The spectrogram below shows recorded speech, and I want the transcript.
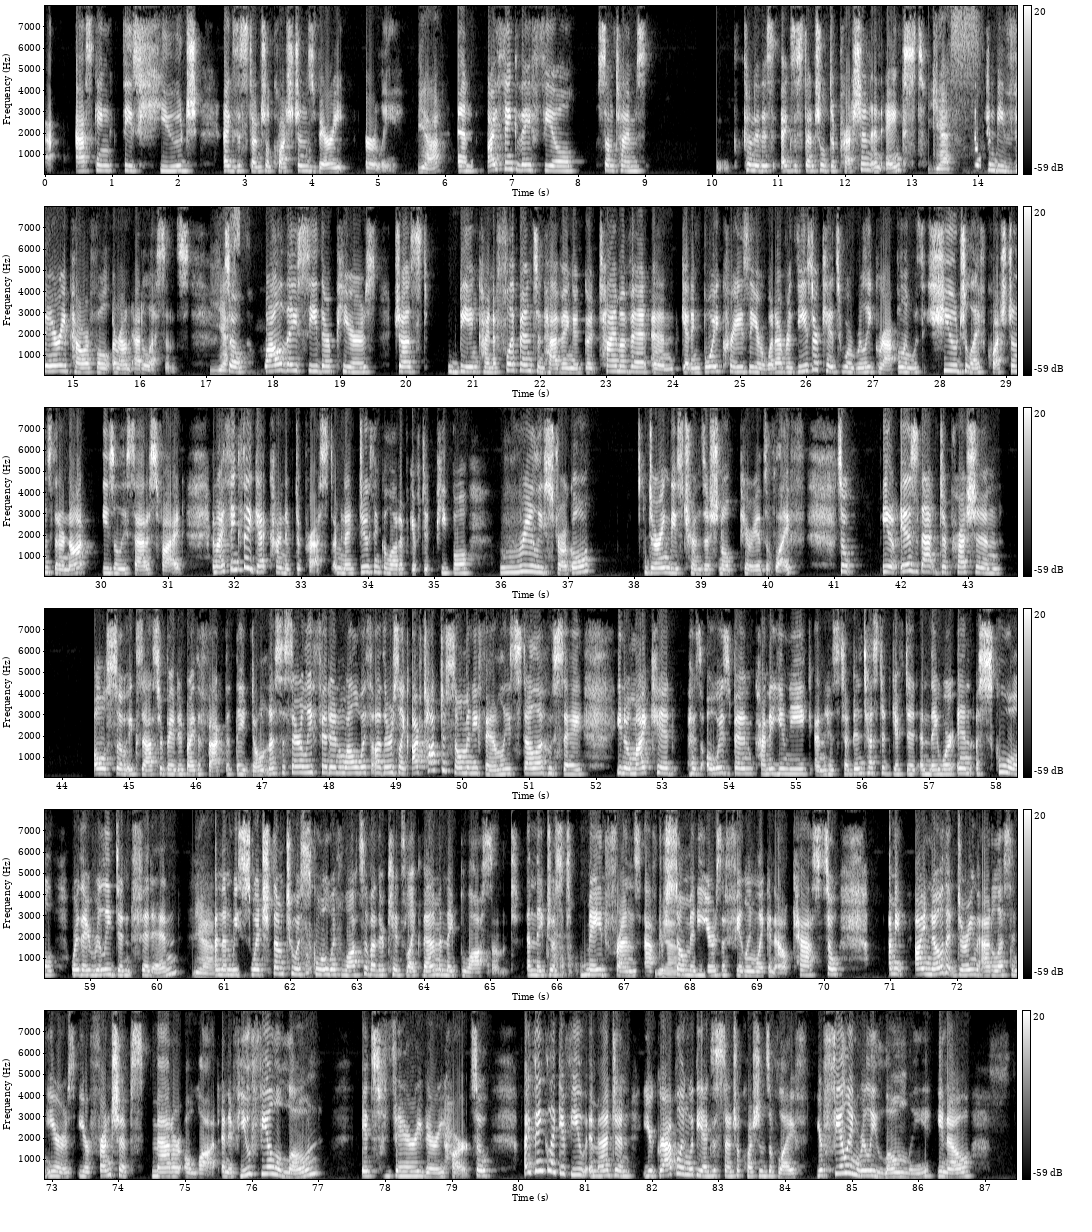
asking these huge existential questions very early. Yeah, and I think they feel sometimes kind of this existential depression and angst. Yes. can be very powerful around adolescence. Yes. So while they see their peers just being kind of flippant and having a good time of it and getting boy crazy or whatever, these are kids who are really grappling with huge life questions that are not easily satisfied. And I think they get kind of depressed. I mean, I do think a lot of gifted people really struggle during these transitional periods of life. So, you know, is that depression also exacerbated by the fact that they don't necessarily fit in well with others? Like, I've talked to so many families, Stella, who say, you know, my kid has always been kind of unique and has t- been tested gifted, and they were in a school where they really didn't fit in. Yeah. And then we switched them to a school with lots of other kids like them, and they blossomed and they just made friends after yeah. so many years of feeling like an outcast. So, I mean, I know that during the adolescent years, your friendships matter a lot. And if you feel alone, it's very, very hard. So, I think like if you imagine you're grappling with the existential questions of life, you're feeling really lonely, you know,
